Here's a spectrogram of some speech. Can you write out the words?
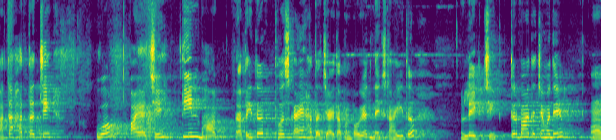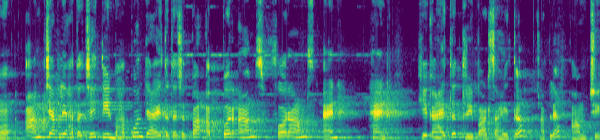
आता हाताचे व पायाचे तीन भाग. आता इथं फर्स्ट काय हाताचे आहेत. आपण पाहूयात. नेक्स्ट आहे इथं लेगचे तर पहा त्याच्यामध्ये आर्मचे आपले हाताचे तीन भाग कोणते आहेत? तर त्याच्यात पहा upper arms forearms and hand हे काय आहेत? थ्री पार्ट्स आहेत आपल्या आर्मचे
